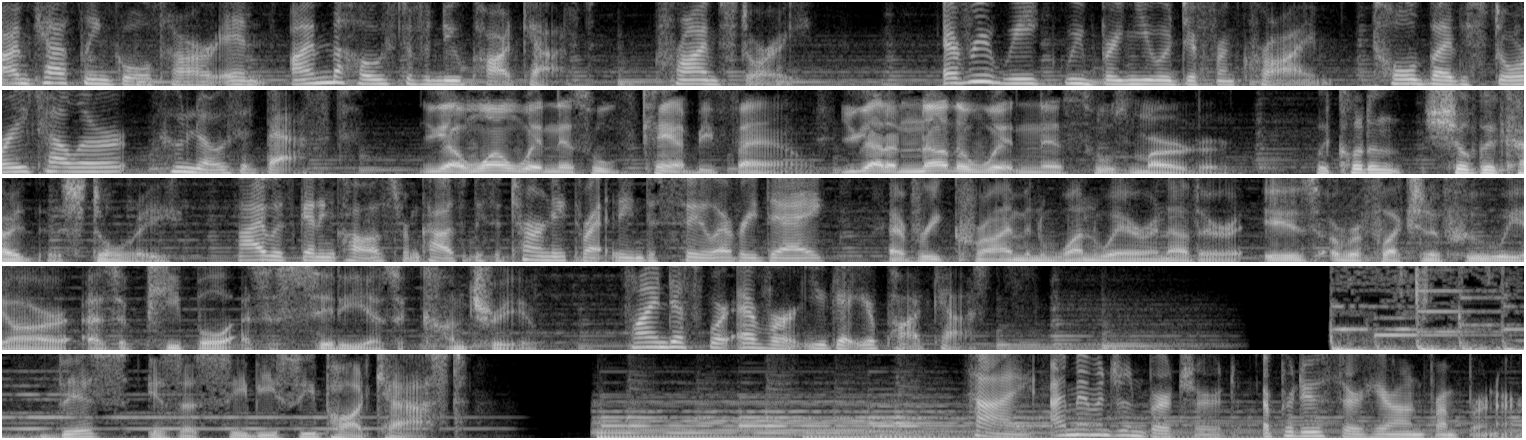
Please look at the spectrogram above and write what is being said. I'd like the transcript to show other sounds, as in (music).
I'm Kathleen Goldhar, and I'm the host of a new podcast, Crime Story. Every week, we bring you a different crime, told by the storyteller who knows it best. You got one witness who can't be found. You got another witness who's murdered. We couldn't sugarcoat the story. I was getting calls from Cosby's attorney threatening to sue every day. Every crime in one way or another is a reflection of who we are as a people, as a city, as a country. Find us wherever you get your podcasts. This is a CBC podcast. Hi, I'm Imogen Birchard, a producer here on Front Burner.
